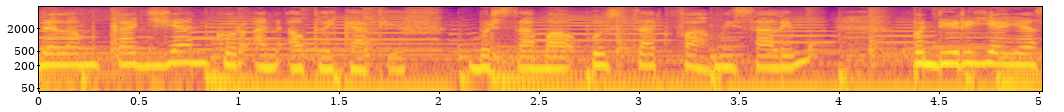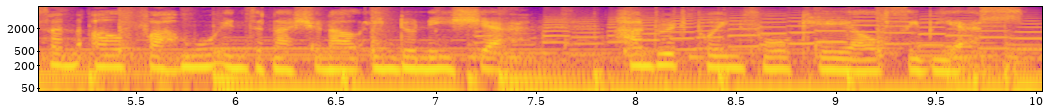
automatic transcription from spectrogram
dalam kajian Quran aplikatif bersama Ustadz Fahmi Salim, pendiri Yayasan Al-Fahmu International Indonesia, 100.4 KL CBS.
